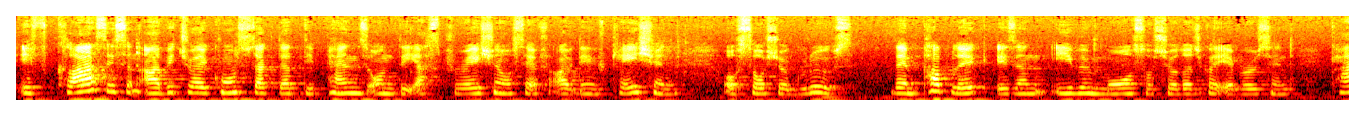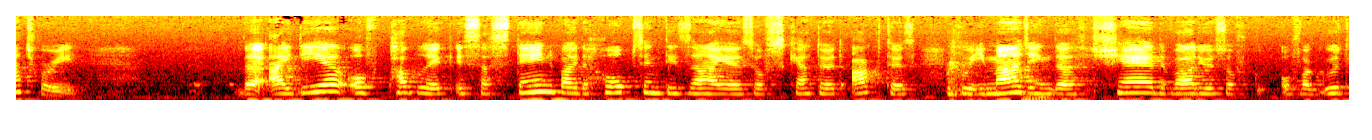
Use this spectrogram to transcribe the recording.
If class is an arbitrary construct that depends on the aspirational self identification of social groups, then public is an even more sociologically evanescent category. The idea of public is sustained by the hopes and desires of scattered actors who imagine the shared values of, of a good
